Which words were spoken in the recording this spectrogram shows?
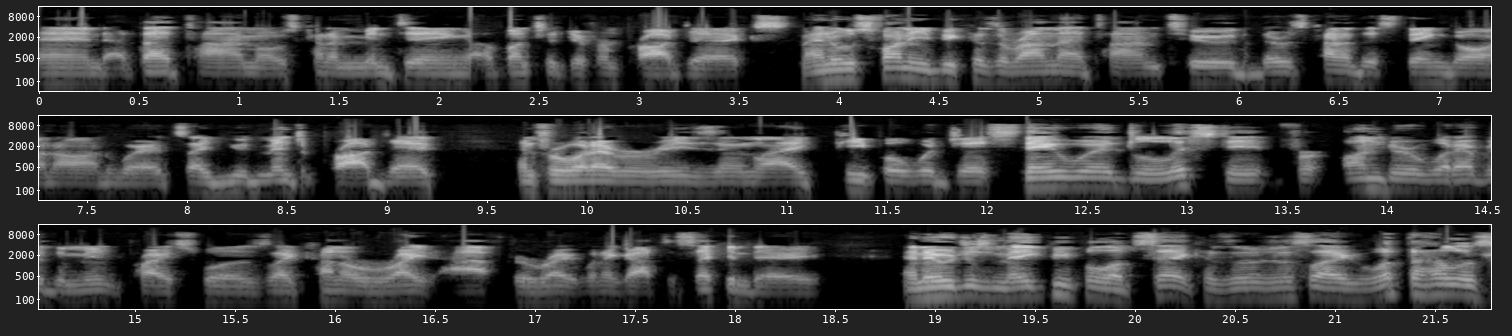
and at that time, I was kind of minting a bunch of different projects, and it was funny because around that time too, there was kind of this thing going on where it's like you'd mint a project and for whatever reason, like people would just, they would list it for under whatever the mint price was, like kind of right after, right when it got to secondary. And it would just make people upset because it was just like, what the hell is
